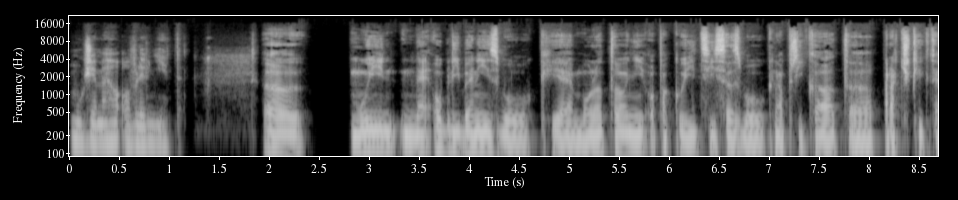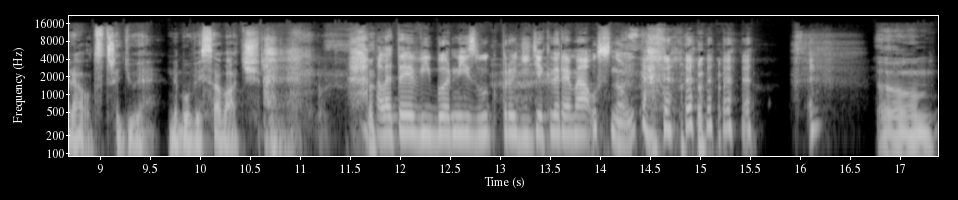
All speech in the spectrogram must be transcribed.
Můžeme ho ovlivnit. Uh... Můj neoblíbený zvuk je monotónní opakující se zvuk, například eh, pračky, která odstředuje, nebo vysavač. Ale to je výborný zvuk pro dítě, které má usnout. um,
